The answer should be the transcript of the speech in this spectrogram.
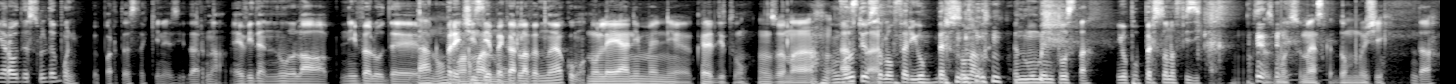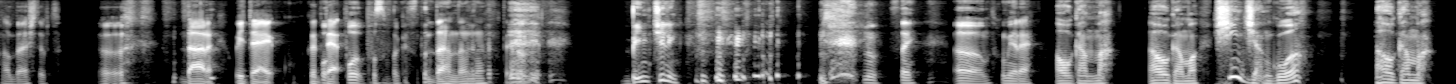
erau destul de buni pe partea asta chinezii, dar na, evident, nu la nivelul de Da, nu, precizie normal, pe nu. care îl avem noi acum. Nu le ia nimeni creditul în zona Am vrut asta. eu să-l ofer eu personal în momentul ăsta. Eu pe persoană fizică. O să-ți mulțumească, domnul J. Da, abia aștept. Uh, Dar, uite, ai cu po- câte... po- pot să fac asta. Da, da, da, te rog. Bin chilling. nu, stai. Uh, cum era? aia? Aogama. Aogama. Xinjiang Aogama.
